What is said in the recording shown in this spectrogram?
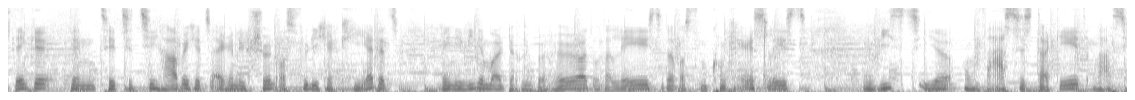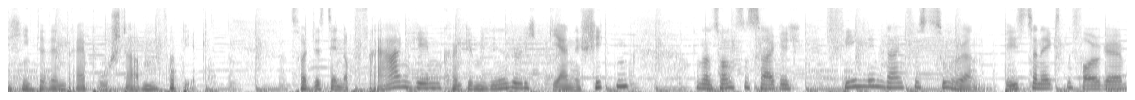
Ich denke, den CCC habe ich jetzt eigentlich schön ausführlich erklärt. Jetzt, wenn ihr wieder mal darüber hört oder lest oder was vom Kongress lest, wisst ihr, um was es da geht, was sich hinter den drei Buchstaben verbirgt. Sollte es denn noch Fragen geben, könnt ihr mir die natürlich gerne schicken. Und ansonsten sage ich vielen lieben Dank fürs Zuhören. Bis zur nächsten Folge.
